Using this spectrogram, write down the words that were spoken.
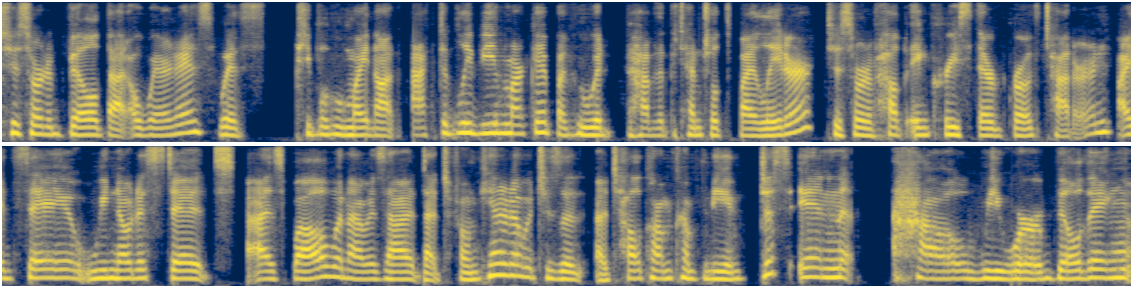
to sort of build that awareness with people who might not actively be in market, but who would have the potential to buy later to sort of help increase their growth pattern. I'd say we noticed it as well when I was at, at Phone Canada, which is a, a telecom company, just in how we were building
